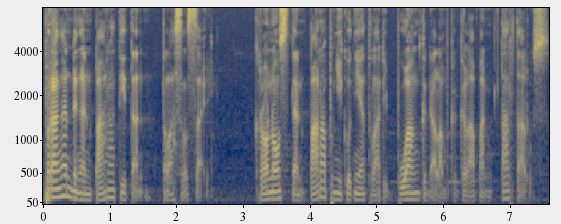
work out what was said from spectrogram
Peperangan dengan para titan telah selesai. Kronos dan para pengikutnya telah dibuang ke dalam kegelapan Tartarus.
